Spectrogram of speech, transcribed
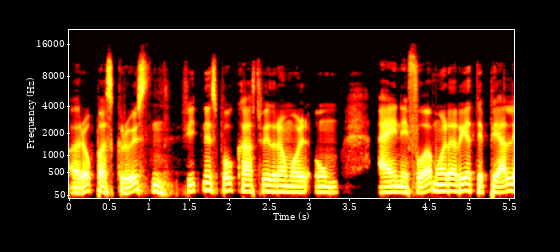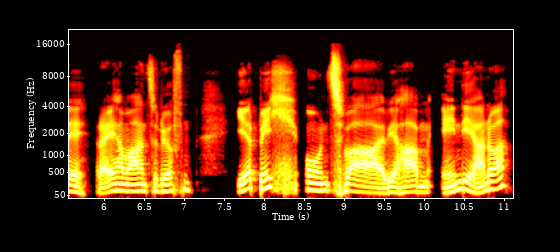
Europas größten Fitness-Podcast wieder einmal, um eine vormoderierte Perle reicher machen zu dürfen. Ehrt mich und zwar, wir haben Ende Januar.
